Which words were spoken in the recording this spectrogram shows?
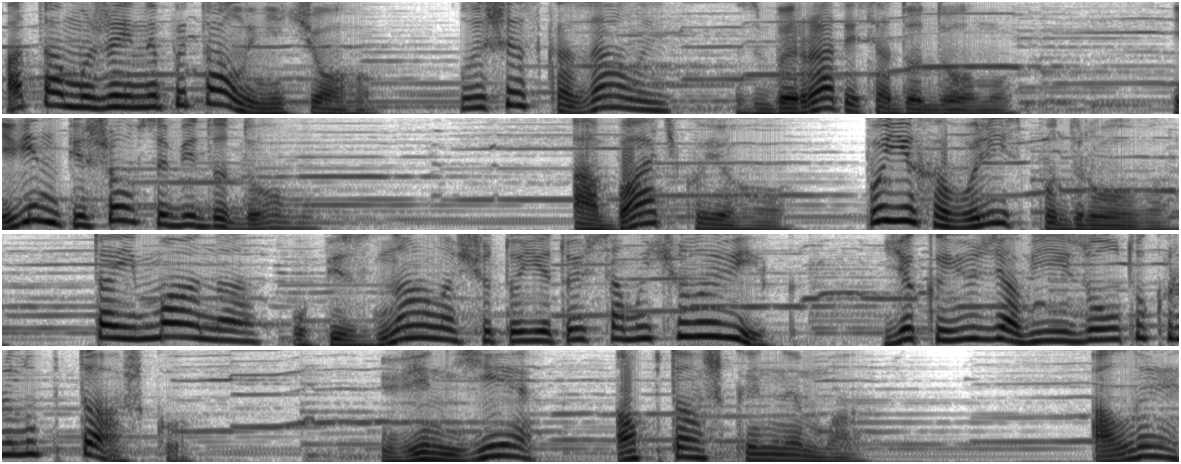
а там уже й не питали нічого, лише сказали збиратися додому. І він пішов собі додому. А батько його поїхав у ліс по дрова, та й мана упізнала, що то є той самий чоловік, який узяв їй золотокрилу пташку. Він є, а пташки нема. Але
